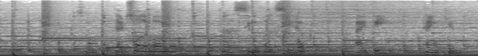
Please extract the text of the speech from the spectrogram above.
That's all about the simple syrup IP. Thank you.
